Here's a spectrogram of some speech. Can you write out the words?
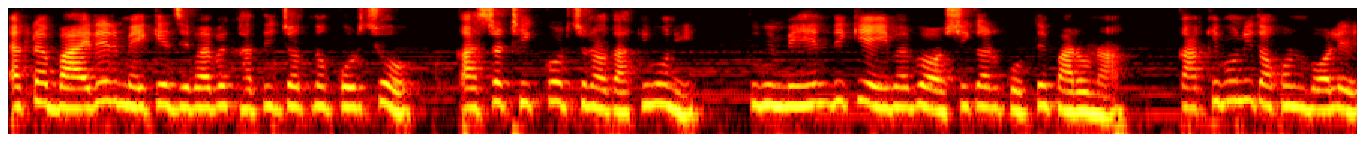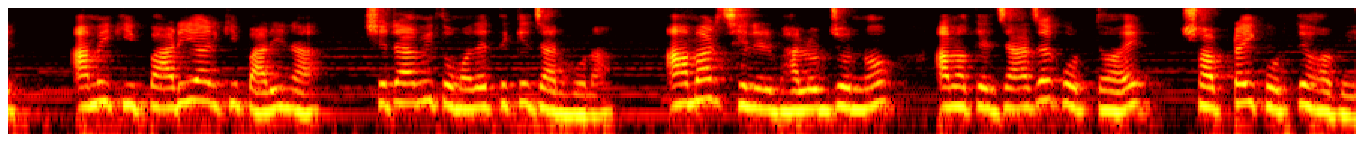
একটা বাইরের মেয়েকে যেভাবে খাতির যত্ন করছ, কাজটা ঠিক করছ না কাকিমণি। তুমি মেহেন্দিকে এইভাবে অস্বীকার করতে পারো না। কাকিমণি তখন বলে, আমি কি পারি আর কি পারি না, সেটা আমি তোমাদের থেকে জানব না। আমার ছেলের ভালোর জন্য আমাকে যা যা করতে হয় সবটাই করতে হবে।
